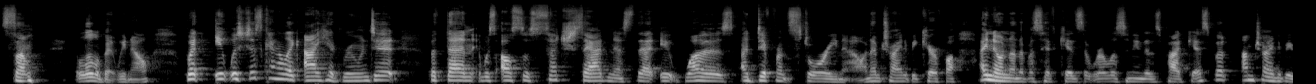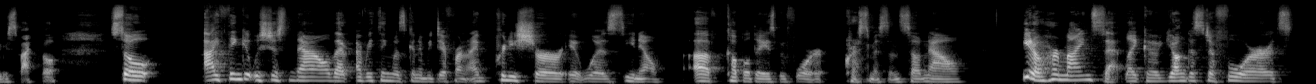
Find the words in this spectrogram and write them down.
some, a little bit we know, but it was just kind of like I had ruined it. But then it was also such sadness that it was a different story now. And I'm trying to be careful. I know none of us have kids that were listening to this podcast, but I'm trying to be respectful. So I think it was just now that everything was going to be different. I'm pretty sure it was, you know, a couple days before Christmas. And so now, you know, her mindset, like a youngest of four, it's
